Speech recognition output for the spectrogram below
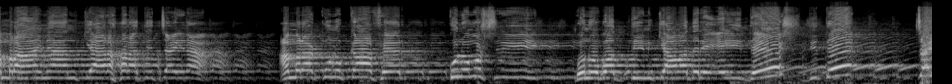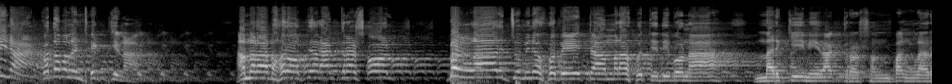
আমরা ইমানকে আর হারাতে চাই না। আমরা কোন কাফের, কোন মুশরিক, কোন বদ্দিনকে আমাদের এই দেশ দিতে চাই না। কথা বলেন ঠিক কিনা? আমরা ভারতের আগ্রাসন বাংলার জমিনে হবে এটা, আমরা হতে দিব না। মার্কিনের আগ্রাসন বাংলার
